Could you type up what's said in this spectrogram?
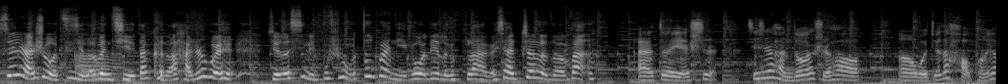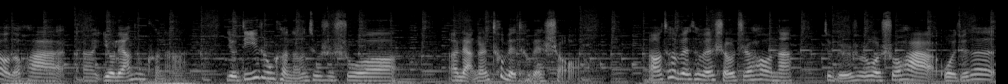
虽然是我自己的问题，但可能还是会觉得心里不舒服。都怪你给我立了个 flag，现在真了怎么办？哎，对，也是。其实很多时候，呃，我觉得好朋友的话，呃，有两种可能啊。有第一种可能就是说，呃，两个人特别特别熟，然后特别特别熟之后呢，就比如说，如果说话，我觉得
